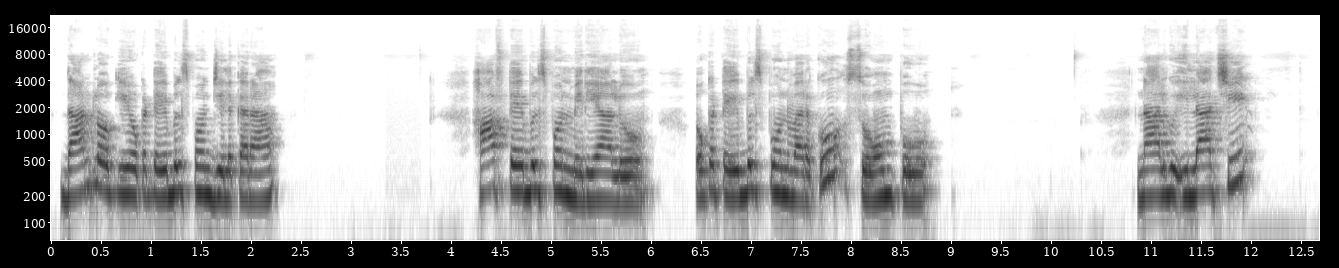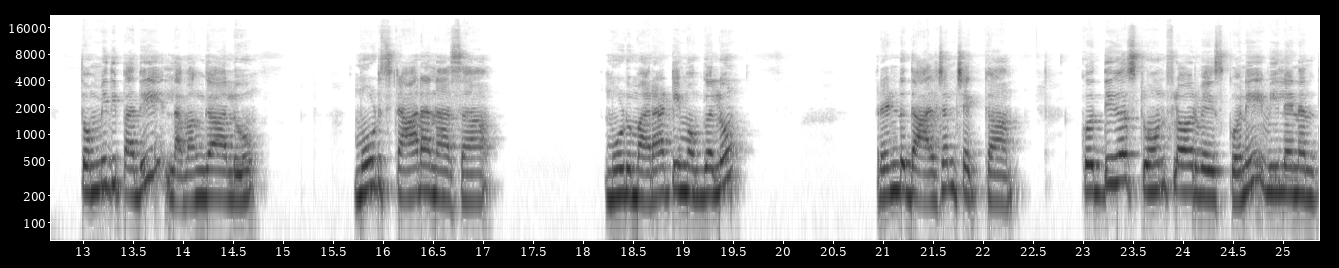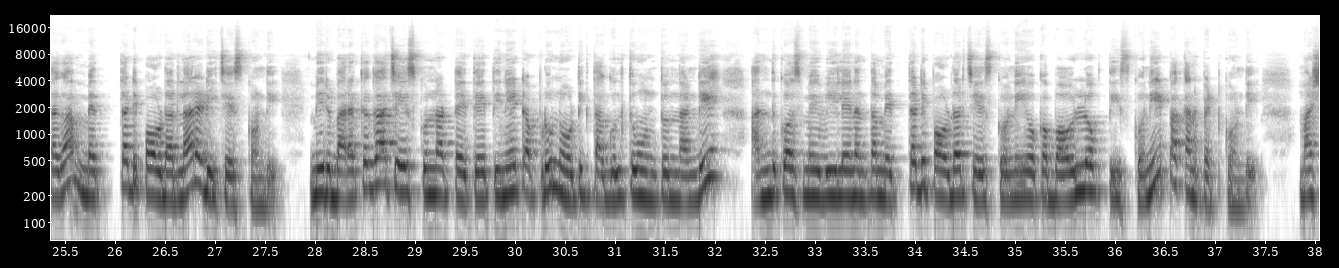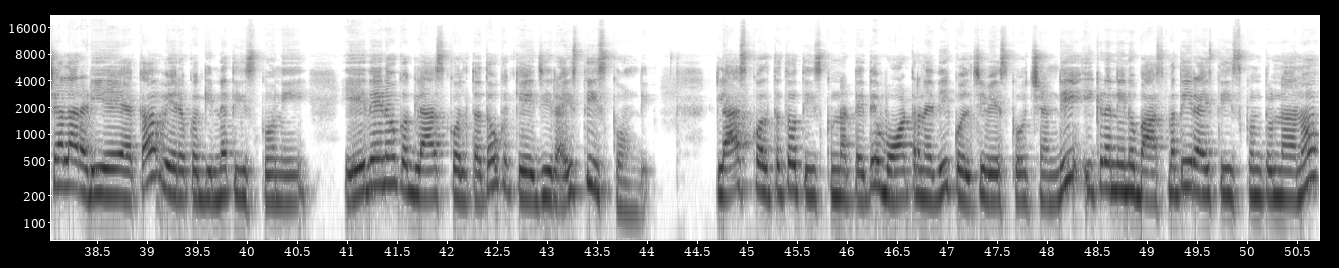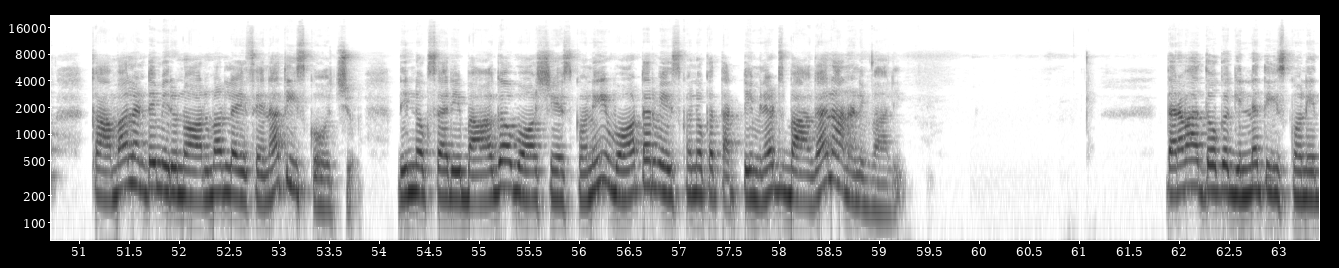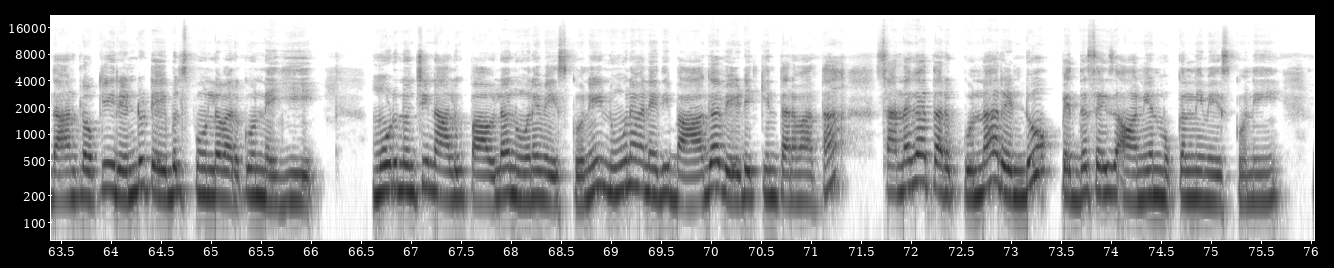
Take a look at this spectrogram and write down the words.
దాంట్లోకి ఒక టేబుల్ స్పూన్ జీలకర్ర హాఫ్ టేబుల్ స్పూన్ మిరియాలు ఒక టేబుల్ స్పూన్ వరకు సోంపు నాలుగు ఇలాచి తొమ్మిది పది లవంగాలు మూడు స్టార్ అనాస మూడు మరాఠీ మొగ్గలు రెండు దాల్చం చెక్క. కొద్దిగా స్టోన్ ఫ్లవర్ వేసుకొని వీలైనంతగా మెత్తటి పౌడర్లా రెడీ చేసుకోండి. మీరు బరకగా చేసుకున్నట్టయితే తినేటప్పుడు నోటికి తగులుతూ ఉంటుందండి. అందుకోసమే వీలైనంత మెత్తటి పౌడర్ చేసుకొని ఒక బౌల్లోకి తీసుకొని పక్కన పెట్టుకోండి. మసాలా రెడీ అయ్యాక వేరొక గిన్నె తీసుకొని ఏదైనా ఒక గ్లాస్ కొలతతో ఒక కేజీ రైస్ తీసుకోండి. గ్లాస్ కొలతతో తీసుకున్నట్టయితే వాటర్ అనేది కొలిచి వేసుకోవచ్చు అండి ఇక్కడ నేను బాస్మతి రైస్ తీసుకుంటున్నాను. కావాలంటే మీరు నార్మల్ రైస్ అయినా తీసుకోవచ్చు. దీన్ని ఒకసారి బాగా వాష్ చేసుకొని వాటర్ వేసుకొని ఒక థర్టీ మినిట్స్ బాగా నాననివ్వాలి. తర్వాత ఒక గిన్నె తీసుకొని దాంట్లోకి రెండు టేబుల్ స్పూన్ల వరకు నెయ్యి మూడు నుంచి నాలుగు పావుల నూనె వేసుకొని నూనె అనేది బాగా వేడెక్కిన తర్వాత సన్నగా తరుక్కున్న రెండు పెద్ద సైజు ఆనియన్ ముక్కల్ని వేసుకొని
